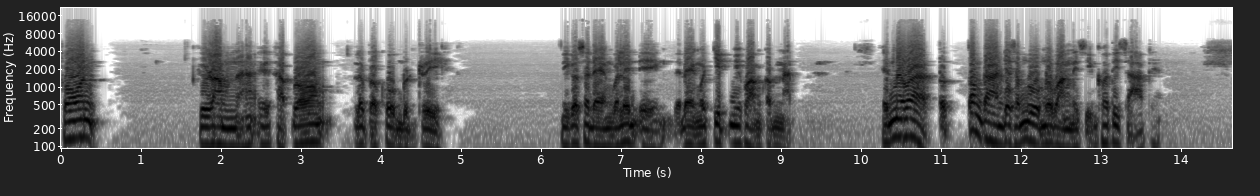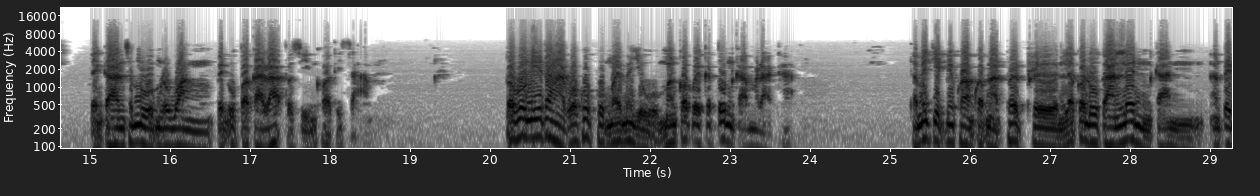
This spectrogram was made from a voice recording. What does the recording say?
ฟ้อนคือรำนะฮะขับร้องแล้วประโคมดนตรี นี่ก็แสดงว่าเล่นเอง แสดงว่าจิตมีความกำหนัด เห็นไหมว่าต้องการจะสำรวมระวังในสิ่งข้อที่สามเนี่ยเป็นการสำรวมระวังเป็นอุปการะต่อสิ่งข้อที่สาม เพราะพวกนี้ถ้าหากว่าควบคุมไว้ไม่อยู่ มันก็ไปกระตุ้นการมราคะทำให้จิตมีความกำหนัดเพลิดเพลิน แล้วก็ดูการเล่นการอันเป็น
